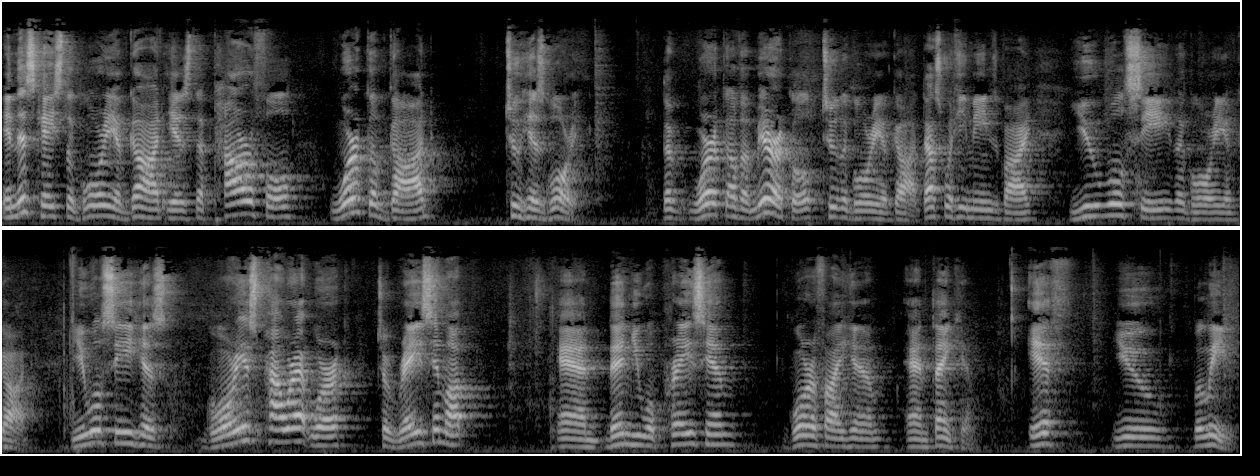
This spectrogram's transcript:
In this case, the glory of God is the powerful work of God to his glory. The work of a miracle to the glory of God. That's what he means by you will see the glory of God. You will see his glorious power at work to raise him up, and then you will praise him, glorify him, and thank him if you believe.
